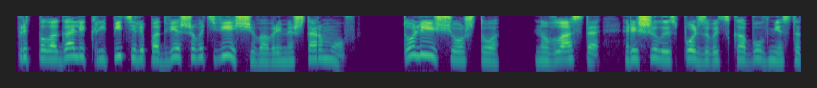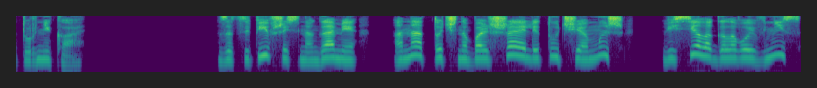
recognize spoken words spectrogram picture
предполагали крепить или подвешивать вещи во время штормов, то ли еще что, но Власта решила использовать скобу вместо турника. Зацепившись ногами, она, точно большая летучая мышь, висела головой вниз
